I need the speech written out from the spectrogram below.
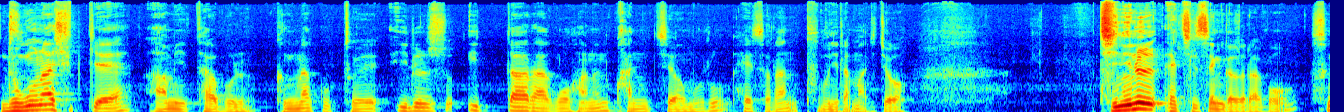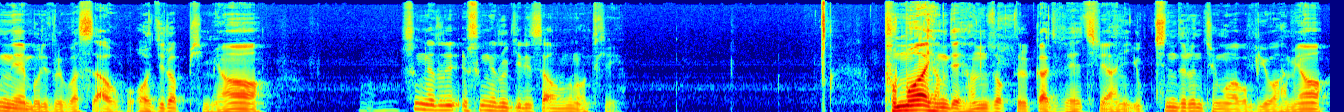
누구나 쉽게 아미타불 극락국토에 이를 수 있다라고 하는 관점으로 해설한 부분이란 말이죠. 진인을 해칠 생각을 하고 승려의 무리들과 싸우고 어지럽히며 승려들, 승려들끼리 싸우는 건 어떻게 해요? 부모와 형제, 현속들까지도 해치려 하니 육친들은 증오하고 미워하며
